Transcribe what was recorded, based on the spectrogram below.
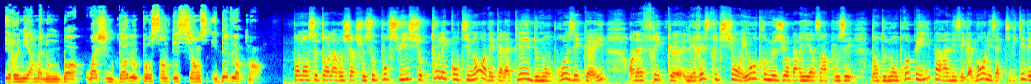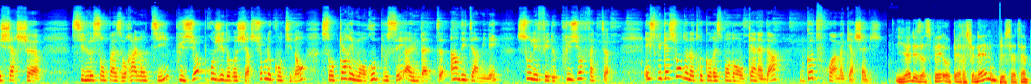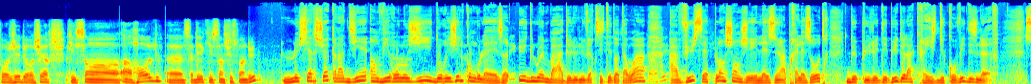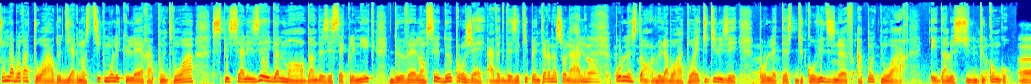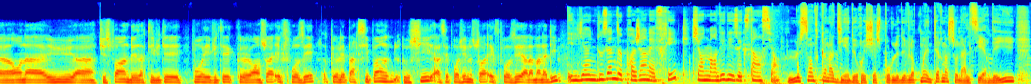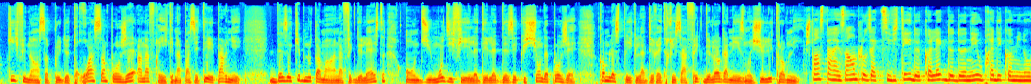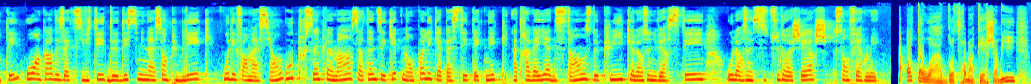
Ironie Armanungbo, Washington pour Santé, Sciences et Développement. Pendant ce temps, la recherche se poursuit sur tous les continents avec à la clé de nombreux écueils. En Afrique, les restrictions et autres mesures barrières imposées dans de nombreux pays paralysent également les activités des chercheurs. S'ils ne sont pas au ralenti, plusieurs projets de recherche sur le continent sont carrément repoussés à une date indéterminée sous l'effet de plusieurs facteurs. Explication de notre correspondant au Canada, Godefroy Makarchabi. Il y a des aspects opérationnels de certains projets de recherche qui sont en hold, euh, c'est-à-dire qui sont suspendus. Le chercheur canadien en virologie d'origine congolaise, Hugues Loemba de l'Université d'Ottawa, a vu ses plans changer les uns après les autres depuis le début de la crise du COVID-19. Son laboratoire de diagnostic moléculaire à Pointe-Noire, spécialisé également dans des essais cliniques, devrait lancer deux projets avec des équipes internationales. Pour l'instant, le laboratoire est utilisé pour les tests du COVID-19 à Pointe-Noire et dans le sud du Congo. Euh, on a eu à suspendre des activités pour éviter qu'on soit exposé, que les participants aussi à ces projets ne soient exposés à la maladie. Il y a une douzaine de projets en Afrique qui ont demandé des extensions. Le Centre canadien de recherche pour le développement international CRDI, qui finance plus de 300 projets en Afrique, n'a pas été épargné. Des équipes, notamment en Afrique de l'Est, ont dû modifier les délais d'exécution des projets, comme l'explique la directrice Afrique de l'organisme, Julie Cromley. Je pense par exemple aux activités de collecte de données auprès des communautés ou encore des activités de dissémination publique ou des formations, ou tout simplement certaines équipes n'ont pas les capacités techniques à travailler à distance depuis que leurs universités ou leurs instituts de recherche sont fermés. À Ottawa, Godfrey Maker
